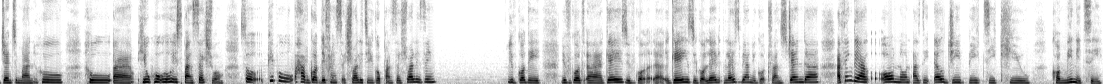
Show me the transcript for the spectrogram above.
gentleman who, who, uh, who, who is pansexual. So people have got different sexuality. You got pansexualism, You've got the, you've got uh, gays, you've got uh, gays, you've got le lesbian, you've got transgender. I think they are all known as the LGBTQ community.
